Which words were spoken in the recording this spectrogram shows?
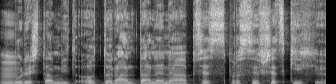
Mm. budeš tam mít od Rantanena přes prostě všetkých uh,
